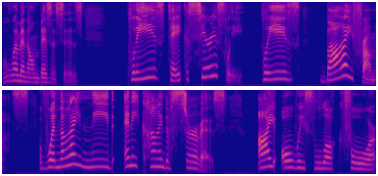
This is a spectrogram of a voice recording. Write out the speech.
women owned businesses. Please take us seriously. Please buy from us. When I need any kind of service, I always look for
